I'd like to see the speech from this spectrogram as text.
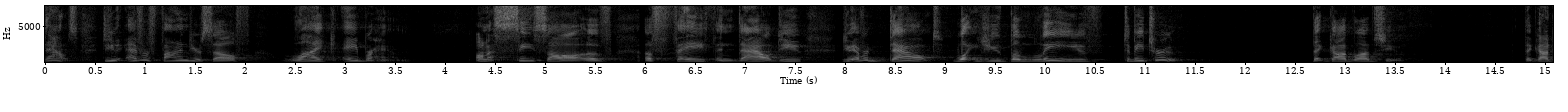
doubts. Do you ever find yourself like Abraham on a seesaw of, of faith and doubt? Do you, do you ever doubt what you believe to be true? That God loves you, that God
